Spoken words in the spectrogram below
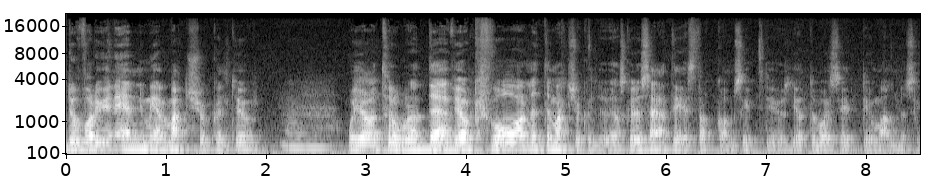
då var det ju en än mer machokultur. Mm. Och jag tror att där vi har kvar lite machokultur, jag skulle säga att det är Stockholm city, Göteborg city och Malmö city.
